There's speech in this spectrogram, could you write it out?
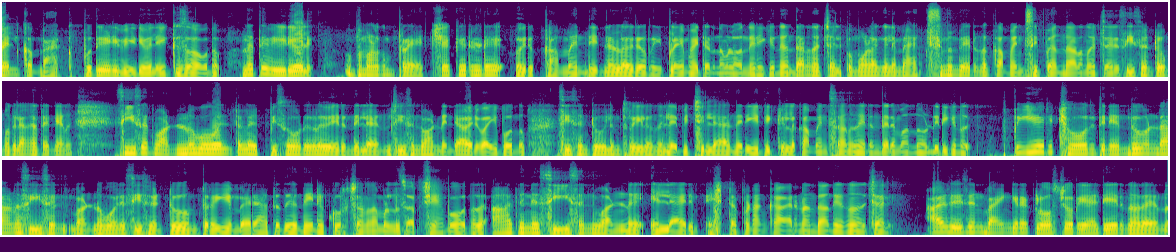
Welcome back പുതിയൊരു വീഡിയോയിലേക്ക് സ്വാഗതം. ഇന്നത്തെ വീഡിയോയിൽ ഉപ്പുമുളകും പ്രേക്ഷകരുടെ ഒരു കമന്റിനുള്ള ഒരു റീപ്ലൈയുമായിട്ടാണ് നമ്മൾ വന്നിരിക്കുന്നത്. എന്താണെന്ന് വെച്ചാൽ ഉപ്പുമുളകിലെ മാക്സിമം വരുന്ന കമന്റ്സ് ഇപ്പോൾ എന്താണെന്ന് വെച്ചാൽ സീസൺ ടു മുതൽ അങ്ങനെ തന്നെയാണ്. സീസൺ വണ്ണ് പോലത്തുള്ള എപ്പിസോഡുകൾ വരുന്നില്ല എന്നും സീസൺ വണ്ണിന്റെ ആ ഒരു വൈബൊന്നും സീസൺ ടൂവിലും ത്രീയിലൊന്നും ലഭിച്ചില്ല എന്ന രീതിക്കുള്ള കമൻസാണ് നിരന്തരം വന്നുകൊണ്ടിരിക്കുന്നത്. അപ്പോൾ ഈ ഒരു ചോദ്യത്തിന് എന്തുകൊണ്ടാണ് സീസൺ വണ്ണ് പോലെ സീസൺ ടൂവും ത്രീയും വരാത്തത് എന്നതിനെക്കുറിച്ചാണ് നമ്മളിന്ന് ചർച്ച ചെയ്യാൻ പോകുന്നത്. ആദ്യം സീസൺ വണ്ണ് എല്ലാവരും ഇഷ്ടപ്പെടാൻ കാരണം എന്താണെന്ന് വെച്ചാൽ ആ ഒരു സീസൺ ഭയങ്കര ക്ലോസ് ടു റിയാലിറ്റി ആയിരുന്നു. അതായത്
